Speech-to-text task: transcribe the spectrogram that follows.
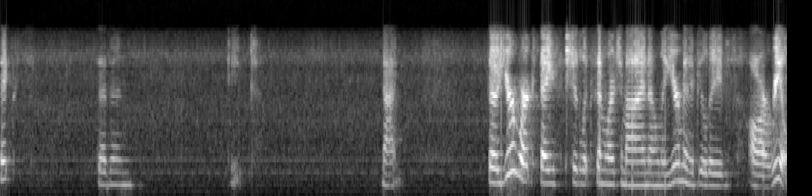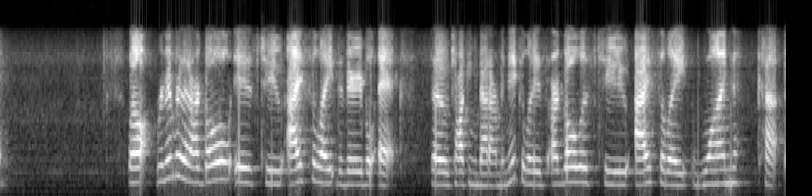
6, 7, 8, 9. So your workspace should look similar to mine, only your manipulatives are real. Well, remember that our goal is to isolate the variable x. So talking about our manipulatives, our goal is to isolate one cup.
